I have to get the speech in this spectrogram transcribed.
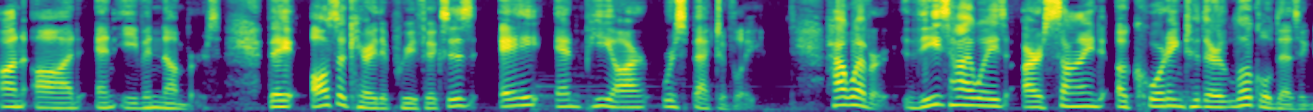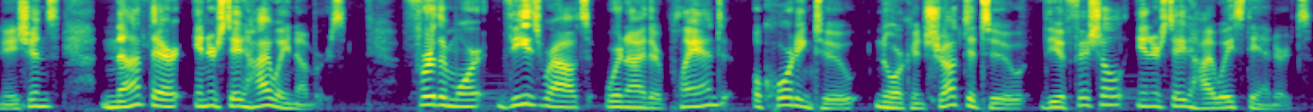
on odd and even numbers. They also carry the prefixes A and PR respectively. However, these highways are signed according to their local designations, not their interstate highway numbers. Furthermore, these routes were neither planned according to nor constructed to the official interstate highway standards.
